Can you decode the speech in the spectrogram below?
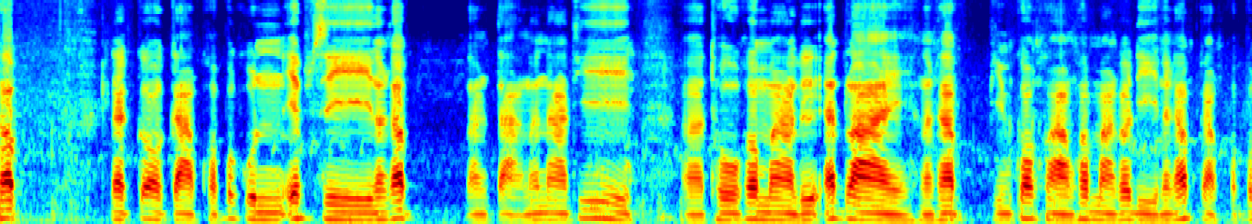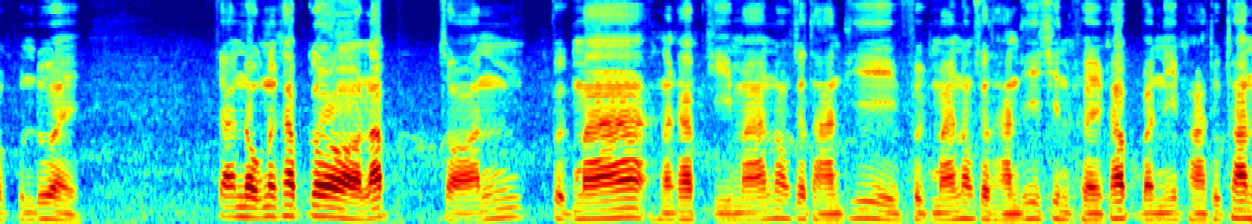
ครับ และก็กราบขอบพระคุณ FC นะครับต่างๆ นานาที่โทรเข้ามาหรือแอดไลน์นะครับพิมพ์ข้อความเข้ามาก็ดีนะครับกราบขอบพระคุณด้วยจานกนะครับก็รับสอนฝึกม้านะครับขี่ม้านอกสถานที่ฝึกม้านอกสถานที่เช่นเคยครับ วันนี้พาทุกท่าน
